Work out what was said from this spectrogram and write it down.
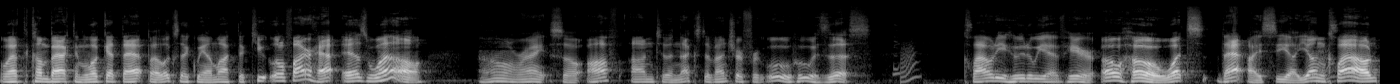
We'll have to come back and look at that, but it looks like we unlocked a cute little fire hat as well. All right, so off on to the next adventure for. Ooh, who is this? Cloudy, who do we have here? Oh ho, what's that I see? A young cloud.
